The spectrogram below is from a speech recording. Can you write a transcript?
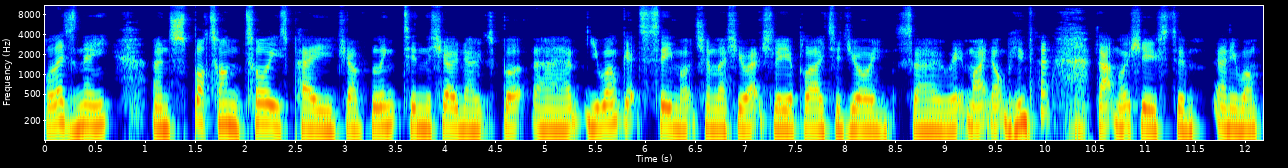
Lesney, and Spot on Toys page. I've linked in the show notes, but uh, you won't get to see much unless you actually apply to join. So it might not be that, that much use to anyone.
